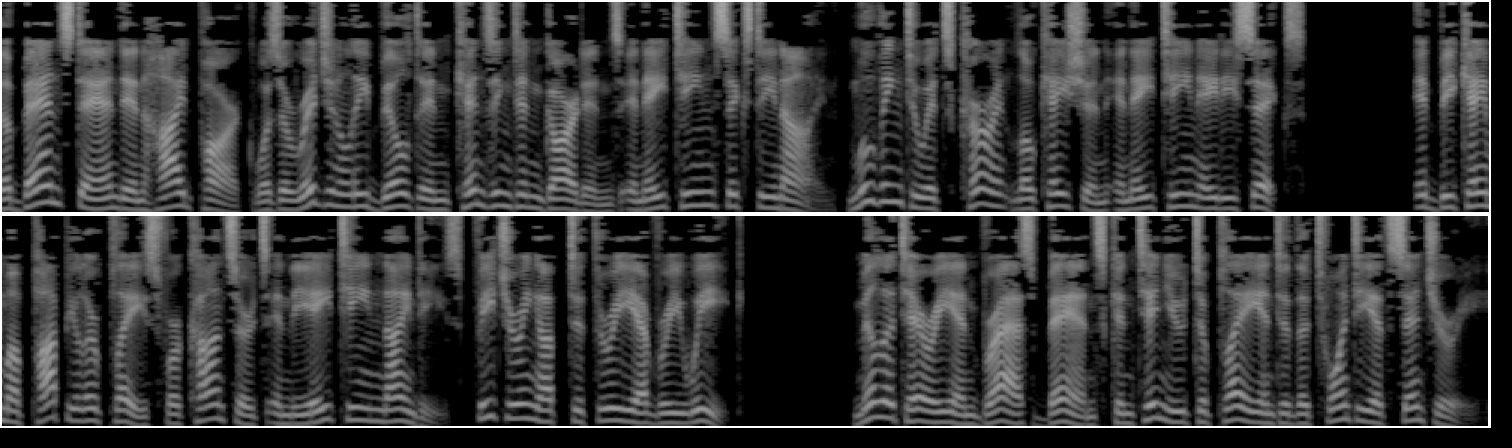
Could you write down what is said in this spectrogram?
The bandstand in Hyde Park was originally built in Kensington Gardens in 1869, moving to its current location in 1886. It became a popular place for concerts in the 1890s, featuring up to three every week. Military and brass bands continued to play into the 20th century.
